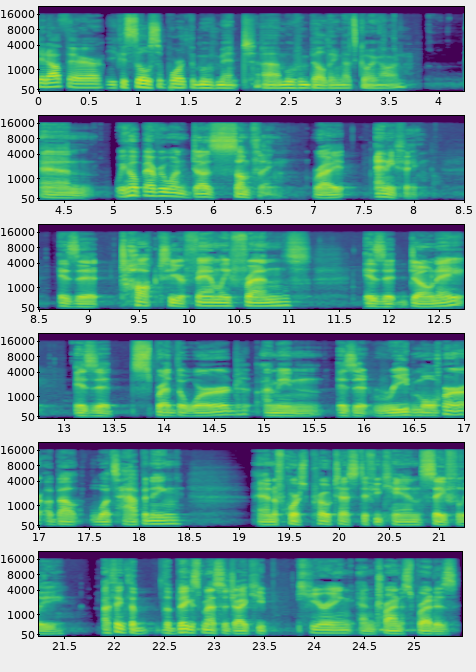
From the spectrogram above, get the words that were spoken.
get out there, you can still support the movement, uh, movement building that's going on. And we hope everyone does something, right? Anything. Is it talk to your family, friends? Is it donate? Is it spread the word? I mean, is it read more about what's happening? And of course, protest if you can safely. I think the, the biggest message I keep hearing and trying to spread is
